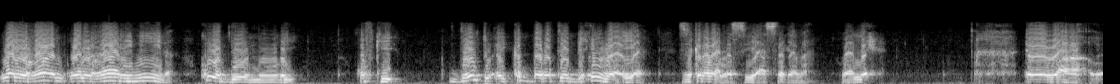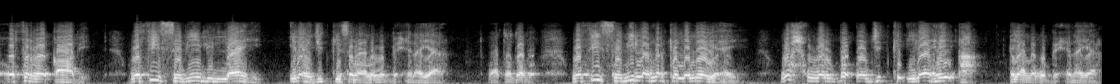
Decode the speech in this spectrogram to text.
waalghaarimiina kuwa deemoobay qofkii deyntu ay ka badatay bixin waaya zakada waa la siiyaa isagana waa lix. Fi riqaabi. Wa fii sabiili illaahi ilahay jidkiisana waa lagu bixinayaa. Waa toddobo. Wa fii sabiililah marka la leeyahay wax walba oo jidka ilaahay ah ayaa lagu bixinayaa.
